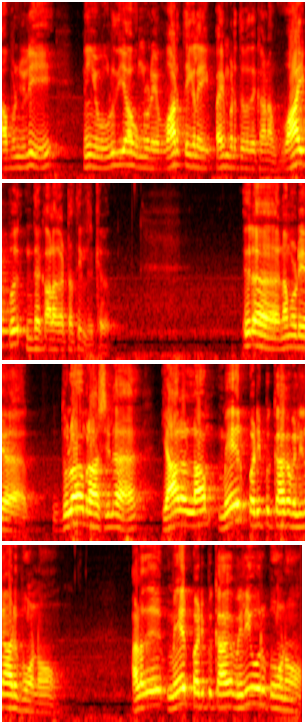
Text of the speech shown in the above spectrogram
அப்படின்னு சொல்லி நீங்கள் உறுதியாக உங்களுடைய வார்த்தைகளை பயன்படுத்துவதற்கான வாய்ப்பு இந்த காலகட்டத்தில் இருக்கிறது. இதில் நம்முடைய துலாம் ராசியில் யாரெல்லாம் மேற்படிப்புக்காக வெளிநாடு போகணும் அல்லது மேற்படிப்புக்காக வெளியூர் போகணும்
